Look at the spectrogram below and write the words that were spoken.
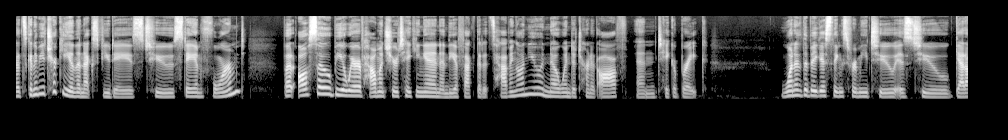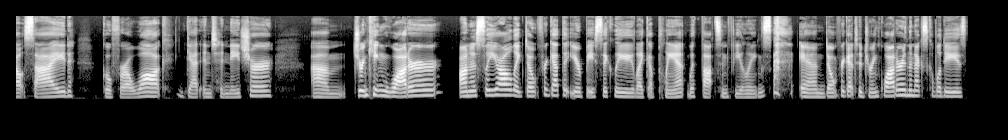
it's going to be tricky in the next few days to stay informed, but also be aware of how much you're taking in and the effect that it's having on you and know when to turn it off and take a break. One of the biggest things for me too is to get outside, go for a walk, get into nature. Um, drinking water, honestly, y'all, like don't forget that you're basically like a plant with thoughts and feelings. and don't forget to drink water in the next couple days.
